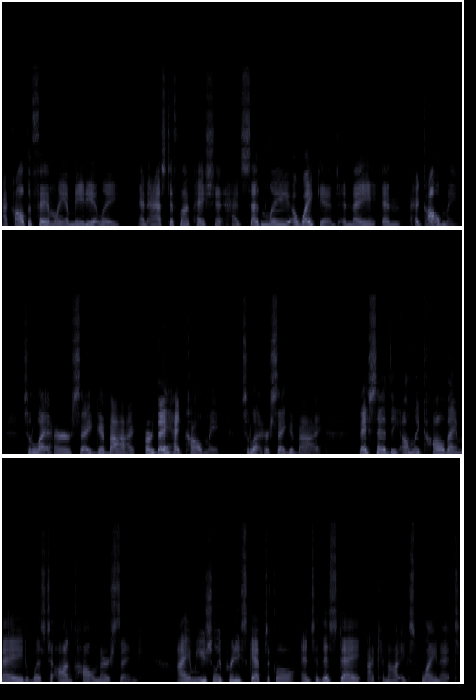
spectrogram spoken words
I called the family immediately and asked if my patient had suddenly awakened and they and had called me to let her say goodbye or they had called me to let her say goodbye. They said the only call they made was to on-call nursing. I am usually pretty skeptical and to this day I cannot explain it.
